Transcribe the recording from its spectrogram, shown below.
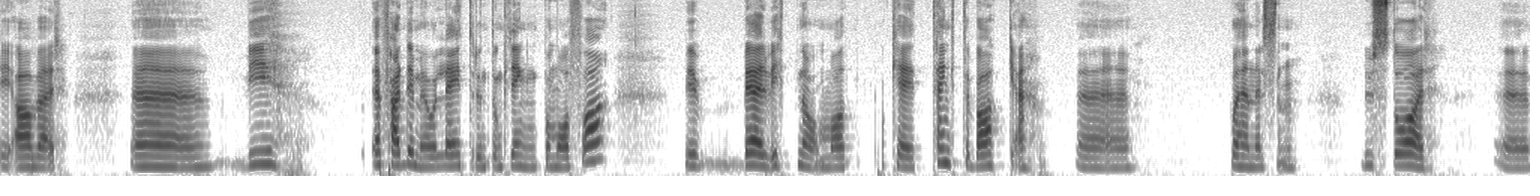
i avhør. Eh, vi er ferdig med å lete rundt omkring på måfå. Vi ber vitnet om å OK, tenk tilbake eh, på hendelsen. Du står eh,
